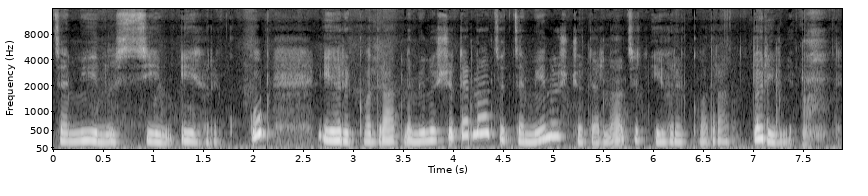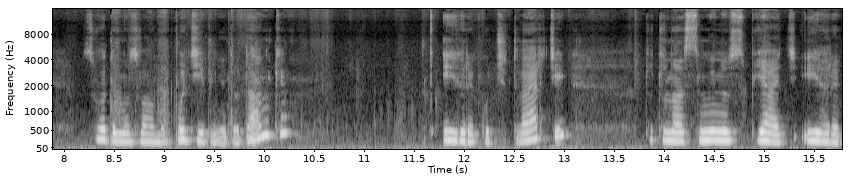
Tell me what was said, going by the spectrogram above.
це мінус 7y куб. y квадрат на мінус 14 це мінус 14y квадрат. Дорівнює. Зводимо з вами подібні доданки. y у четвертій. Тут у нас мінус 5y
